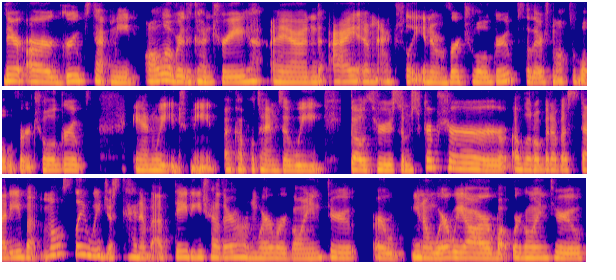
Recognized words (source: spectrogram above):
There are groups that meet all over the country, and I am actually in a virtual group. So there's multiple virtual groups and we each meet a couple times a week, go through some scripture or a little bit of a study, but mostly we just kind of update each other on where we're going through or, you know, where we are, what we're going through,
